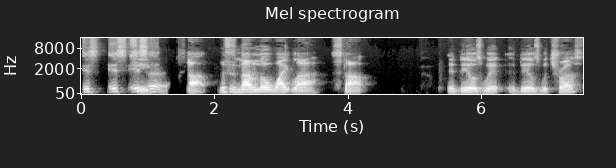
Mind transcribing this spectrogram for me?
It's it's it's uh Stop. This is not a little white lie. Stop. It deals with it deals with trust.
